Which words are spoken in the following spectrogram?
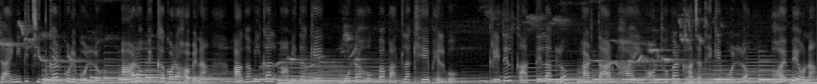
ডাইনিটি চিৎকার করে বলল, আর অপেক্ষা করা হবে না। আগামীকাল আমি তাকে মোটা হোক বা পাতলা খেয়ে ফেলব। গ্রেটেল কাঁদতে লাগল, আর তার ভাই অন্ধকার খাঁচা থেকে বলল, ভয় পেও না,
